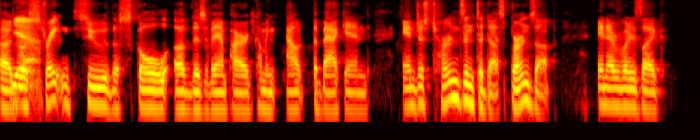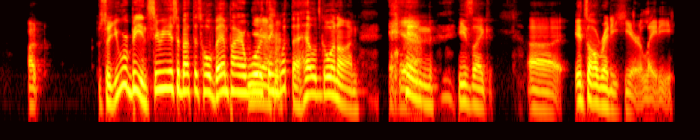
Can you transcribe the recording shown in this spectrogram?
uh Yeah. goes straight into the skull of this vampire coming out the back end and just turns into dust burns up and everybody's like uh, so you were being serious about this whole vampire war Yeah. thing what the hell's going on Yeah. and he's like uh it's already here lady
